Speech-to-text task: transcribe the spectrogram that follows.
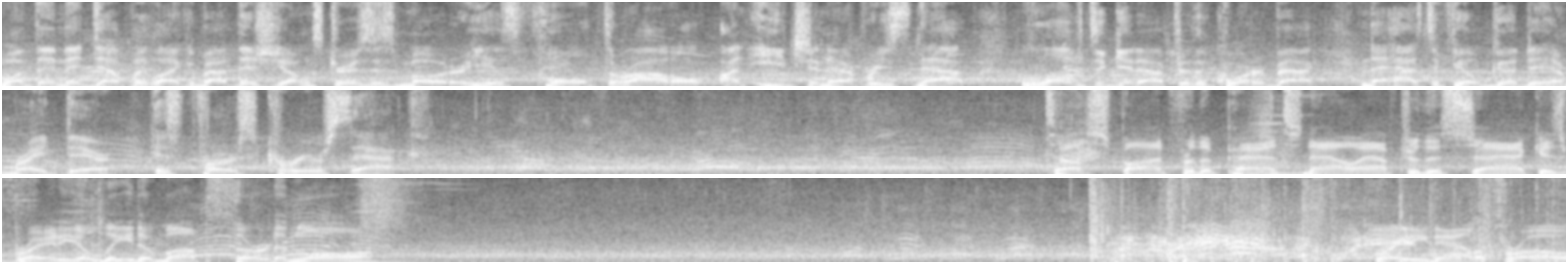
One thing they definitely like about this youngster is his motor. He is full throttle on each and every snap. Loves to get after the quarterback, and that has to feel good to him right there. His first career sack. Tough spot for the Pats now after the sack as Brady will lead them up third and long. Brady now to throw.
